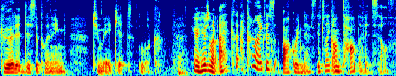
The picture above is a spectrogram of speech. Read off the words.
good at disciplining to make it look. Here, here's one. I, I kind of like this awkwardness. It's like on top of itself.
